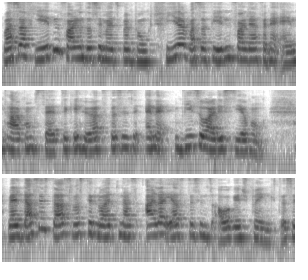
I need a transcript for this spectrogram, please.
Was auf jeden Fall, und da sind wir jetzt beim Punkt 4, was auf jeden Fall auf eine Eintragungsseite gehört, das ist eine Visualisierung. Weil das ist das, was den Leuten als allererstes ins Auge springt. Also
